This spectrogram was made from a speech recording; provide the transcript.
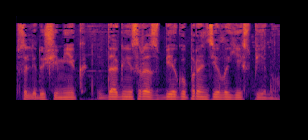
В следующий миг Дагни с разбегу пронзила ей спину.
